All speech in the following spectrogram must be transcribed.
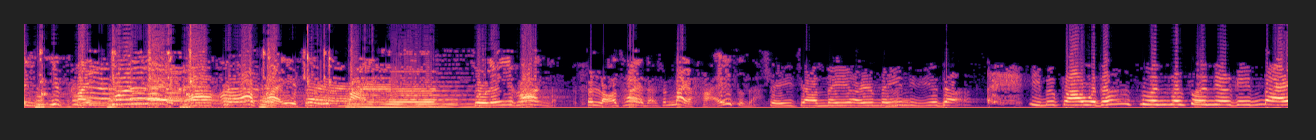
九龄啊，一看原来他才是卖。九零一看呢，这老太太是卖孩子的。谁家没儿没女的？你们把我的孙子孙女给买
